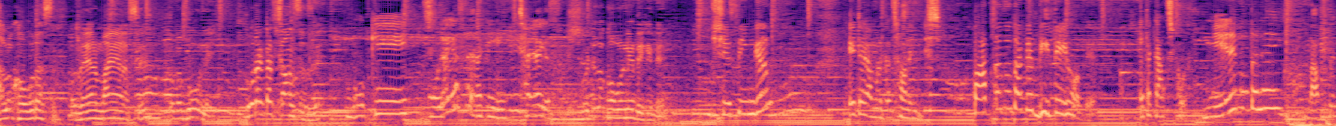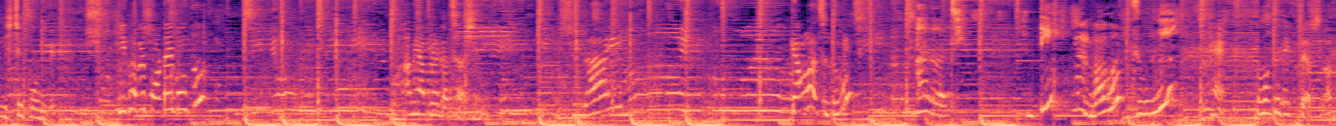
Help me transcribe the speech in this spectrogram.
ভালো খবর আছে। ভাইয়ের মায়া আছে তবে বউ নেই। তোর একটা চান্স আছে। ওকে মরে গেছে নাকি? ছাড়া গেছে। ওইটা তো খবর নিয়ে দেখি নে। সে সিঙ্গেল এটাই আমার কাছে অনেক বেশি। পাত্তা তো তাকে দিতেই হবে। একটা কাজ কর। মেয়েরে মতো নেই বাপটা নিশ্চয়ই পড়বে। কীভাবে পটাই বলতো? আমি আপনার কাছে আসি। কেমন আছো তুমি? ভালো আছি। বাবু? তুমি? হ্যাঁ তোমাকে দেখতে আসলাম।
